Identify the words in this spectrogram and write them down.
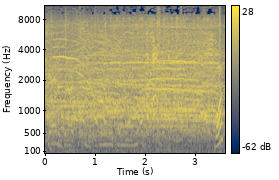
Johnny back in, but Johnny's not even in. What?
